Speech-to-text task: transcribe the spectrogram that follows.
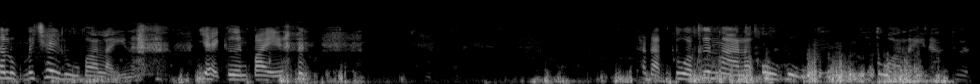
สรุปไม่ใช่รูปลาไหลนะ ใหญ่เกินไป ถ้าดักตัวขึ้นมาแล้ว โอ้โหตัวอะไรนะเพื่อน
